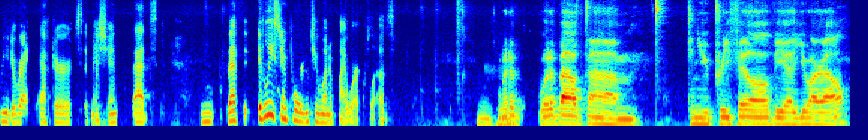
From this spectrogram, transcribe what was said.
redirect after submission. That's that's at least important to one of my workflows Mm-hmm. What what about um, can you pre-fill via URL?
